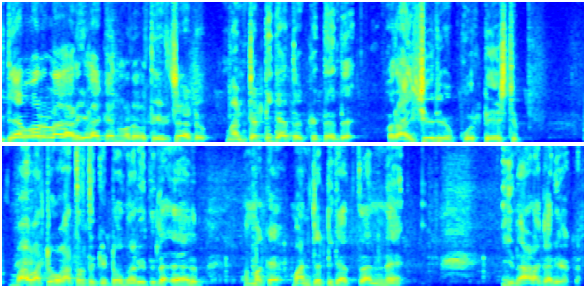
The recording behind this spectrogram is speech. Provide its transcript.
ഇതേപോലുള്ള കറികളൊക്കെ എന്ന് പറയുമ്പോൾ തീർച്ചയായിട്ടും മൺചട്ടിക്കകത്ത് വെക്കുന്നതിന്റെ ഒരു ഐശ്വര്യവും ഒരു ടേസ്റ്റും മറ്റു പാത്രത്തിൽ കിട്ടുമെന്ന് അറിയത്തില്ല. ഏതായാലും നമുക്ക് മൺചട്ടിക്കകത്ത് തന്നെ ഈ നാടൻ കറി വെക്കാം.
